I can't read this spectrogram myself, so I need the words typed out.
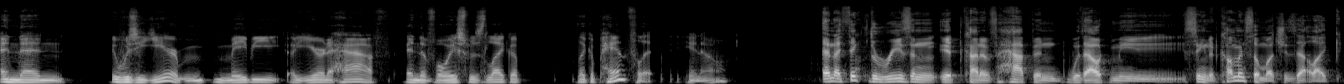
And then it was a year, maybe a year and a half, and the voice was like a like a pamphlet, you know? And I think the reason it kind of happened without me seeing it coming so much is that like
